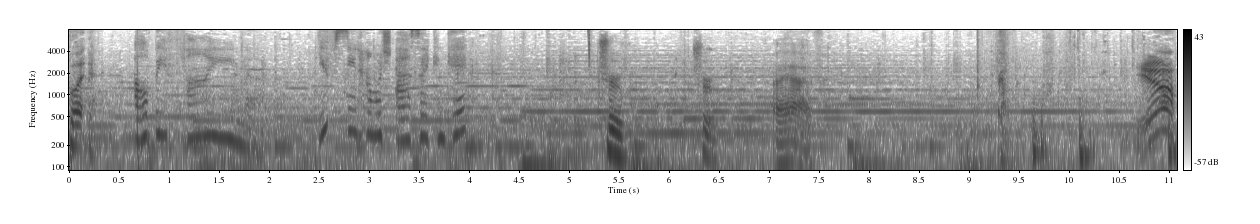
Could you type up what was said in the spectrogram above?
But I'll be fine. You've seen how much ass I can kick? True. True. I have. Yeah?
